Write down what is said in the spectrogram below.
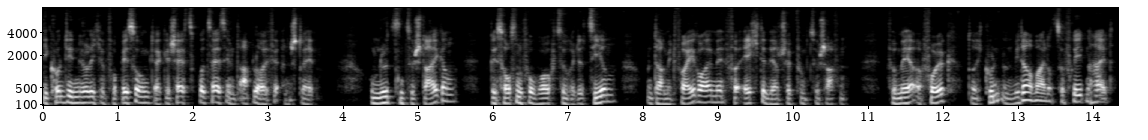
die kontinuierliche Verbesserung der Geschäftsprozesse und Abläufe anstreben, um Nutzen zu steigern, Ressourcenverbrauch zu reduzieren und damit Freiräume für echte Wertschöpfung zu schaffen, für mehr Erfolg durch Kunden- und Mitarbeiterzufriedenheit,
